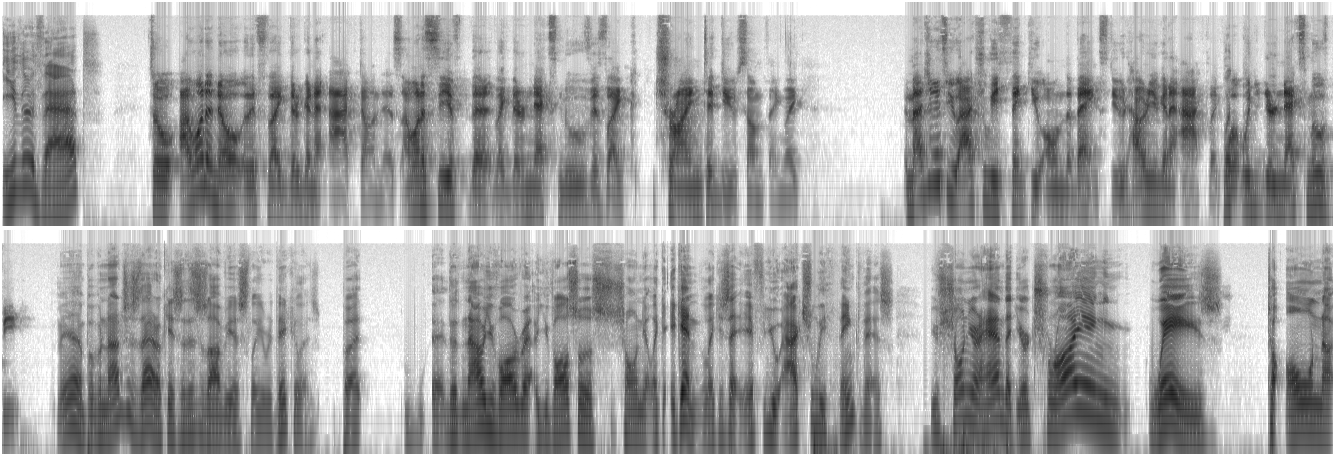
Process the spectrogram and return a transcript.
either that. So I want to know if like they're gonna act on this. I want to see if the like their next move is like trying to do something. Like, imagine if you actually think you own the banks, dude. How are you gonna act? Like, But- what would your next move be? Yeah, but, but not just that. Okay, so this is obviously ridiculous, but uh, now you've already you've also shown like again, like you said, if you actually think this, you've shown your hand that you're trying ways to own uh,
